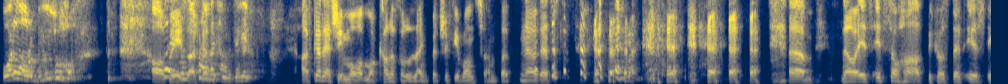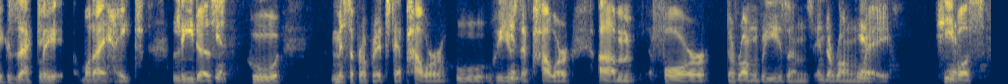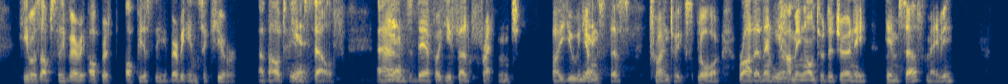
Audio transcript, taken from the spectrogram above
What a load of bull. Oh, please. I've got. I've got actually more more colorful language if you want some, but no, that's um, no, it's it's so hard because that is exactly what I hate. Leaders Yes. who misappropriate their power, who who use their power um, for the wrong reasons in the wrong Yes. way. He Yes. was he was obviously very obviously very insecure about Yes. himself, and Yes. therefore he felt threatened by you Yes. youngsters trying to explore rather than Yes. coming onto the journey himself, maybe.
